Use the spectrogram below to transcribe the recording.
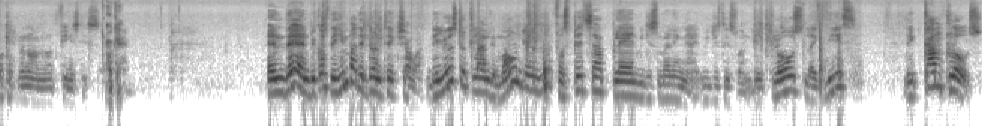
Okay, no, no, I'm not finished this. Okay. And then, because the Himba they don't take shower, they used to climb the mountain look for special plant which is smelling nice, which is this one. They close like this. They come close,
